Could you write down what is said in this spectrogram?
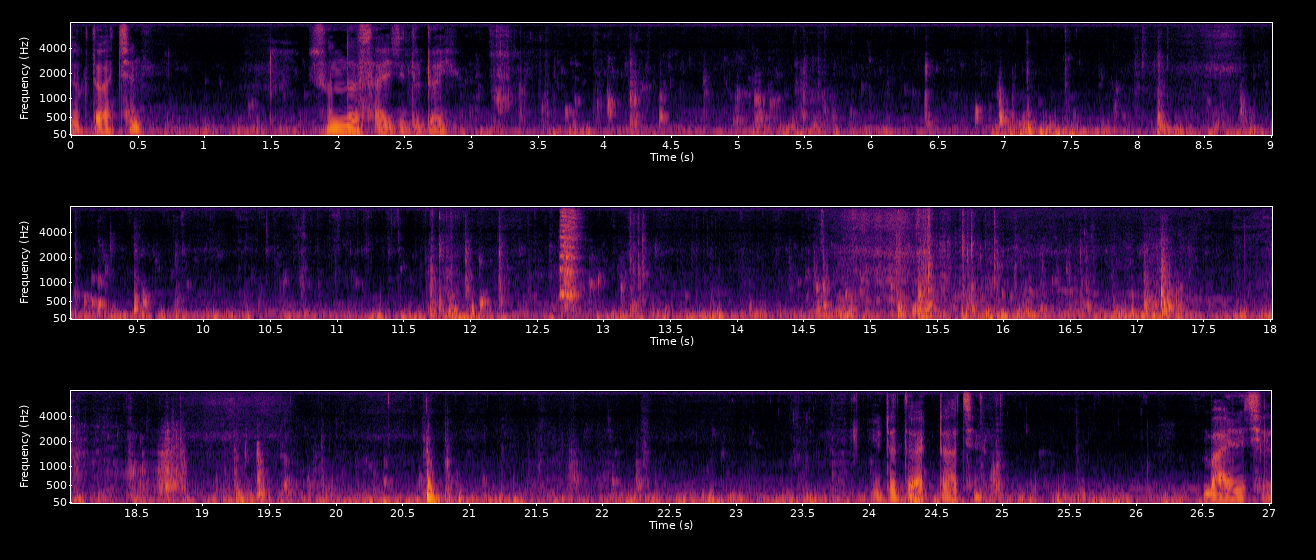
দেখতে পাচ্ছেন? সুন্দর সাইজ দুটোই। এটা তো একটা আছে। বাইরে ছিল,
